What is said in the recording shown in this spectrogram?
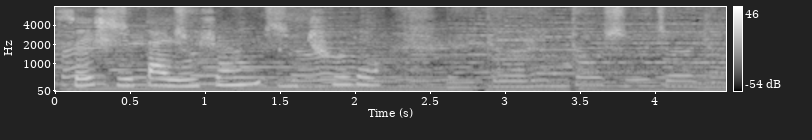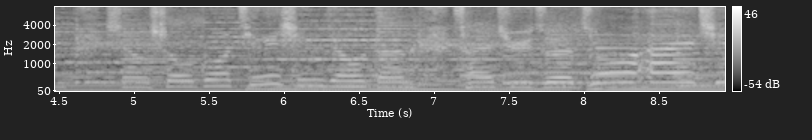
随时待人生如初恋。受过提心吊胆，才拒绝做爱情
